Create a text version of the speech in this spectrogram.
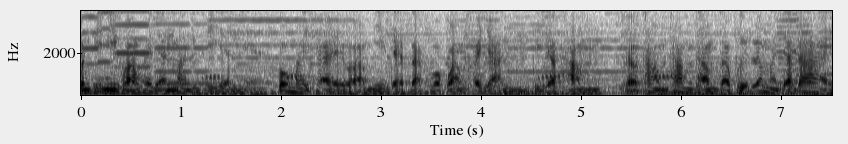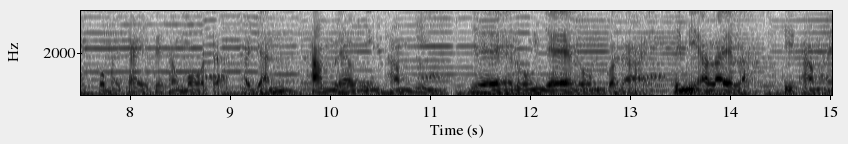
คนที่มีความขยันหมั่นเพียรเนี่ยก็ไม่ใช่ว่ามีแต่สักว่าความขยันที่จะทำแล้วทำทำทำตาพืชแล้วมันจะได้ ก็ไม่ใช่แต่ทั้งหมดอะขยันทำแล้วยิ่งทำยิ่ง แย่ลงแย่ลงก็ได้ ทีนี้อะไรล่ะ ที่ทำให้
